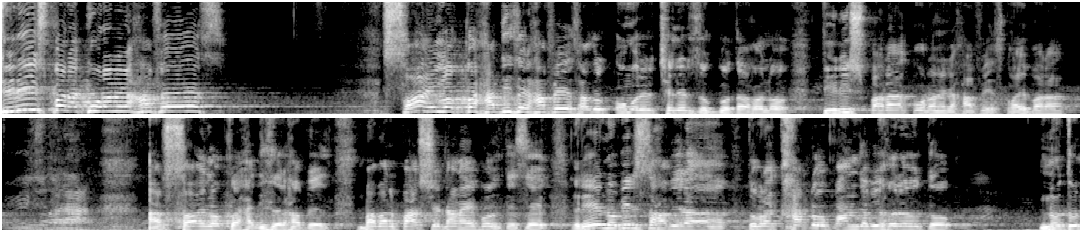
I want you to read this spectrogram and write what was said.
তিরিশ পারা কোরআনের হাফেজ ছয় লক্ষ হাদিসের হাফেজ হজরত ওমরের ছেলের যোগ্যতা হলো তিরিশ পারা কোরআনের হাফেজ। কয় পারা? আর ছয় লক্ষ হাদিসের হাফেজ। বাবার পাশে দাঁড়ায় বলতেছে, রে নবীর সাহাবিরা, তোমরা খাটো পাঞ্জাবি হলেও তো নতুন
